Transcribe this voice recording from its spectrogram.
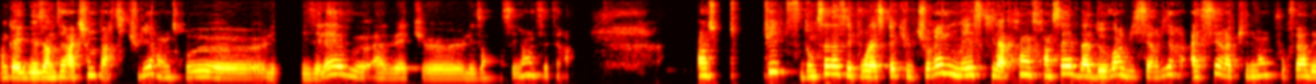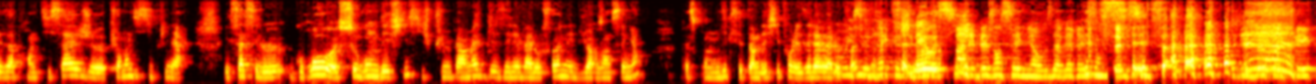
Donc, avec des interactions particulières entre euh, les, élèves, avec les enseignants, etc. Ensuite, donc ça, c'est pour l'aspect culturel, mais ce qu'il apprend en français va devoir lui servir assez rapidement pour faire des apprentissages purement disciplinaires. Et ça, c'est le gros second défi, si je puis me permettre, des élèves allophones et de leurs enseignants parce qu'on dit que c'est un défi pour les élèves allophones. Oui, c'est vrai que je l'ai aussi. parler des enseignants, vous avez raison. c'est ça. des deux côtés.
